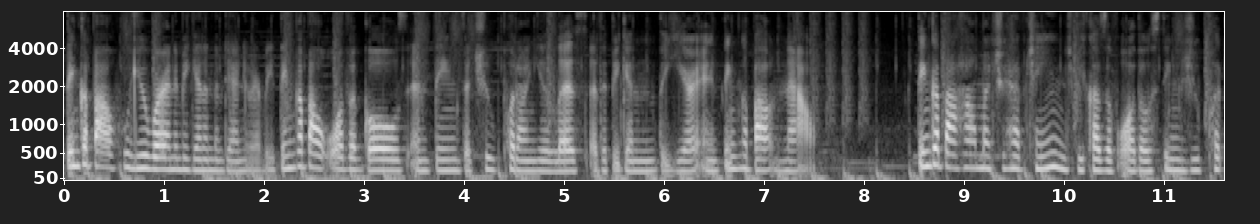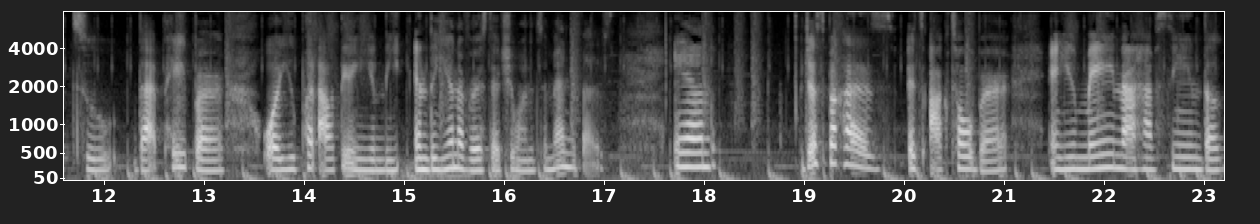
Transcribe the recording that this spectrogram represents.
Think about who you were in the beginning of January. Think about all the goals and things that you put on your list at the beginning of the year and think about now. Think about how much you have changed because of all those things you put to that paper or you put out there in the in the universe that you wanted to manifest. And just because it's October and you may not have seen the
